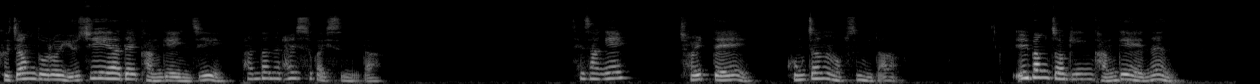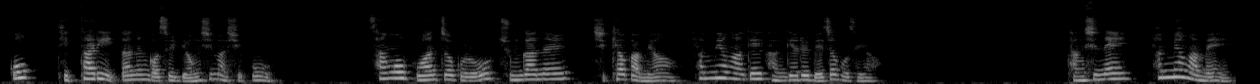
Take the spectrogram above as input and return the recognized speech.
그 정도로 유지해야 될 관계인지 판단을 할 수가 있습니다. 세상에 절대 공짜는 없습니다. 일방적인 관계에는 꼭 뒤탈이 있다는 것을 명심하시고 상호 보완적으로 중간을 지켜가며 현명하게 관계를 맺어보세요. 당신의 현명함에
